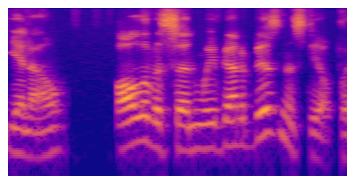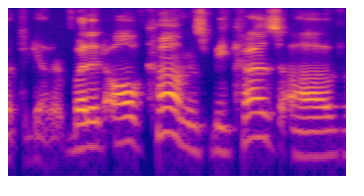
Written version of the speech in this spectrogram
you know, all of a sudden we've got a business deal put together. But it all comes because of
